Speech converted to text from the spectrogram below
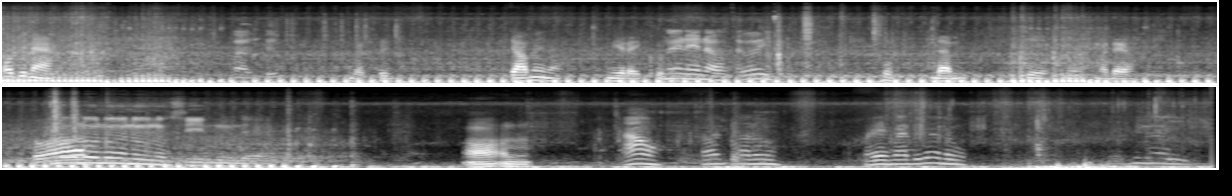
เอาพี่นา Bagus. แบบคือจ้ำเลยนะมีอะไรคุณ Ni ni no, oi. ทุบดำเจเนี่ยมาเดิมตัว No no no no no sini dia. อ๋ออืม Au, au, anu. Baik mati dah tu. Tinggal.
